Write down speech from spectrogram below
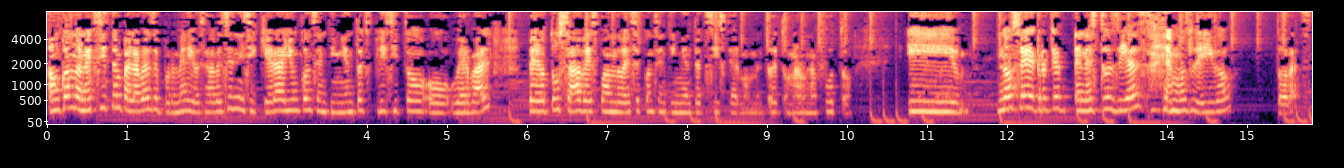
aun cuando no existen palabras de por medio, o sea, a veces ni siquiera hay un consentimiento explícito o verbal, pero tú sabes cuando ese consentimiento existe al momento de tomar una foto. Y no sé, creo que en estos días hemos leído todas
